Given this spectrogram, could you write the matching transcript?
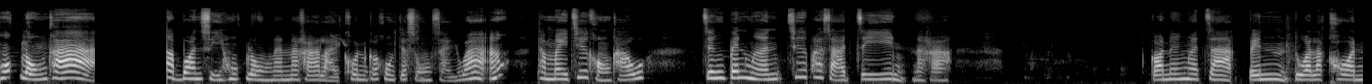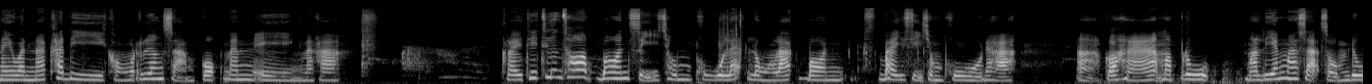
ฮกหลงค่ะบอลสีฮกหลงนั้นนะคะ หลายคนก็คงจะสงสัยว่าเอ้าทำไมชื่อของเขาจึงเป็นเหมือนชื่อภาษาจีนนะคะก็เนื่องมาจากเป็นตัวละครในวรรณคดีของเรื่องสามก๊กนั่นเองนะคะ ใครที่ชื่นชอบบอลสีชมพูและหลงรักบอลใบสีชมพูนะคะอ่าก็หามาปลูกมาเลี้ยงมาสะสมดู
